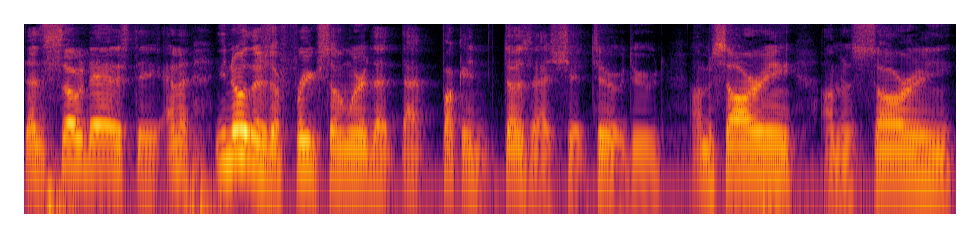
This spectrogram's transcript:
That's so nasty. And uh, you know, there's a freak somewhere that that fucking does that shit too, dude. I'm sorry. I'm sorry.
